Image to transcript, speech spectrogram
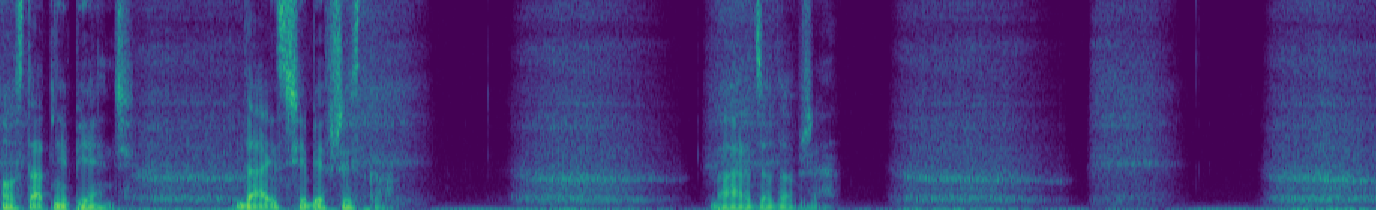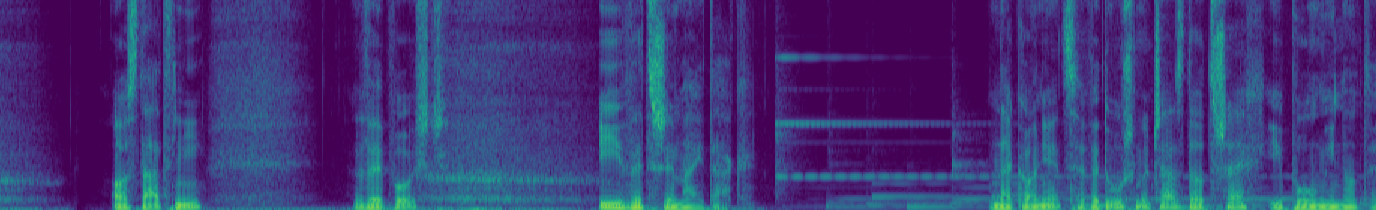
Ostatnie pięć. Daj z siebie wszystko. Bardzo dobrze. Ostatni. Wypuść i wytrzymaj tak. Na koniec wydłużmy czas do 3,5 minuty.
